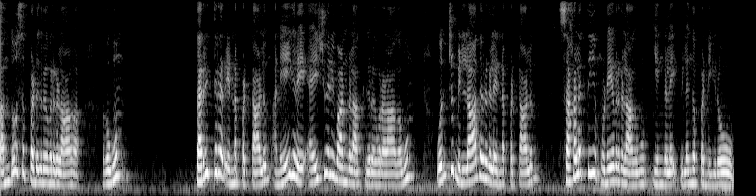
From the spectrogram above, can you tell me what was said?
சந்தோஷப்படுகிறவர்களாகவும் தரித்திரர் எண்ணப்பட்டாலும் அநேகரை ஐஸ்வர்யவான்களாக்குகிறவர்களாகவும் ஒன்றுமில்லாதவர்கள் எண்ணப்பட்டாலும் சகலத்தையும் உடையவர்களாகவும் எங்களை விளங்க பண்ணுகிறோம்.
